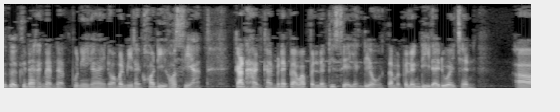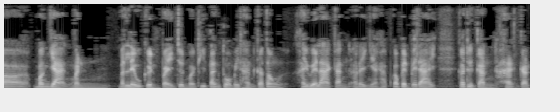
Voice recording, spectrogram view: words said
ก็เกิดขึ้นได้ทั้งนั้นน่ะพูดง่ายๆเนาะมันมีทั้งข้อดีข้อเสีย การห่างกันไม่ได้แปลว่าเป็นเรื่องที่เสียอย่างเดียว แต่มันเป็นเรื่องดีได้ด้วย เช่นบางอย่างมันมันเร็วเกินไปจนบางทีตั้งตัวไม่ทันก็ต้องให้เวลากันอะไรเงี้ยครับก็เป็นไปได้ ก็ถือการห่างกัน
